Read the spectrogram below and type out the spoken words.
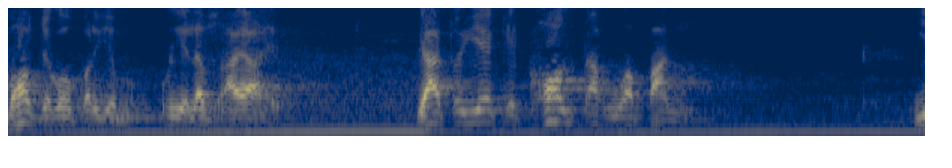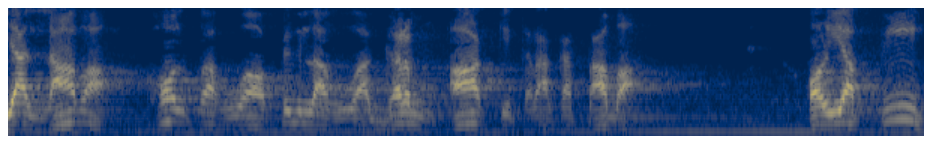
بہت جگہوں پر یہ یہ لفظ آیا ہے۔ یا تو یہ کہ کھولتا ہوا پانی، یا لاوا کھولتا ہوا، پگھلا ہوا، گرم آگ کی طرح کا تابا، اور یا پیپ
